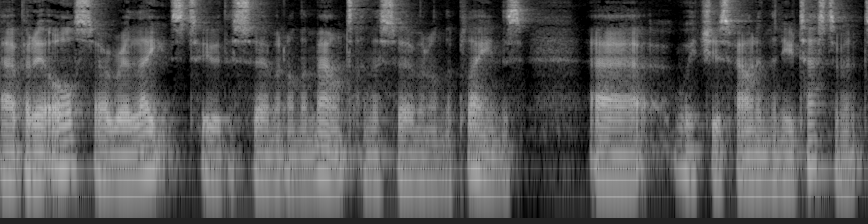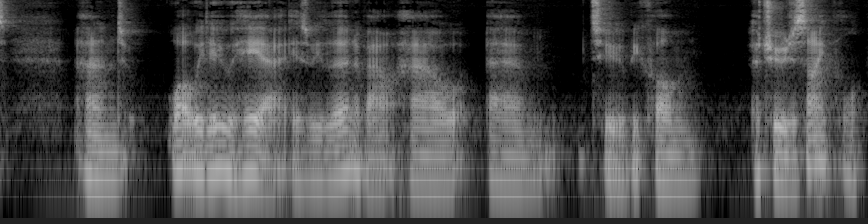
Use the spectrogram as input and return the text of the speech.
Uh, but it also relates to the Sermon on the Mount and the Sermon on the Plains uh, which is found in the New Testament. And what we do here is we learn about how um, to become a true disciple.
